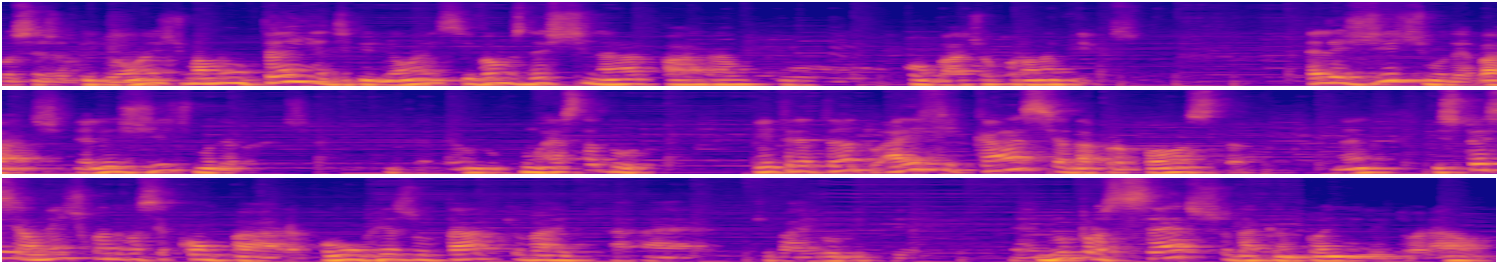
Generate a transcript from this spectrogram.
ou seja, bilhões, de uma montanha de bilhões e vamos destinar para o combate ao coronavírus. É legítimo o debate? É legítimo o debate, entendeu? Não resta dúvida. Entretanto, a eficácia da proposta, né, especialmente quando você compara com o resultado que vai, é, que vai obter é, no processo da campanha eleitoral,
